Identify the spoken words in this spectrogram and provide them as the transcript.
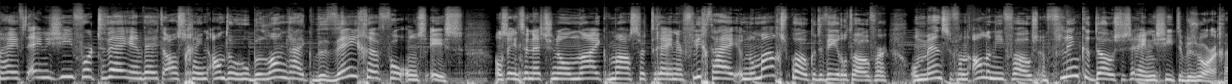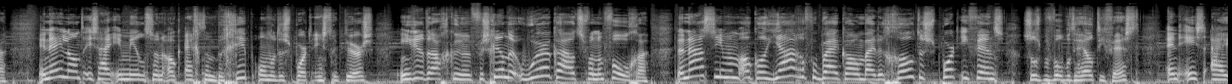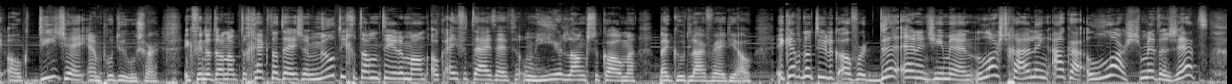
heeft energie voor twee en weet als geen ander hoe belangrijk bewegen voor ons is. Als international Nike Master Trainer vliegt hij normaal gesproken de wereld over om mensen van alle niveaus een flinke dosis energie te bezorgen. In Nederland is hij inmiddels dan ook echt een begrip onder de sportinstructeurs. Iedere dag kunnen we verschillende workouts van hem volgen. Daarnaast zien we hem ook al jaren voorbij komen bij de grote sportevents, zoals bijvoorbeeld Healthy Fest. En is hij ook DJ en producer. Ik vind het dan ook te gek dat deze multigetalenteerde man ook even tijd heeft om hier langs te komen bij Good Life Radio. Ik heb het natuurlijk over de Energy Man, Lars Schuiling, aka Lars met een Z.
